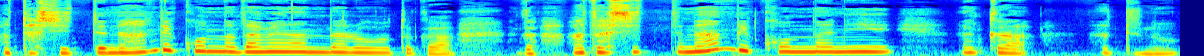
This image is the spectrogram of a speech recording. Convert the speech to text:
私ってなんでこんなダメなんだろうとか、なんか、私ってなんでこんなに、なんか、なんていうの？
